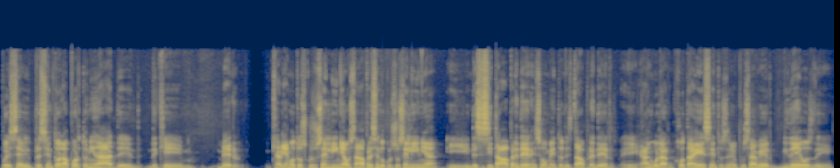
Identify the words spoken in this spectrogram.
pues se presentó la oportunidad de, que ver que habían otros cursos en línea o estaban apareciendo cursos en línea y necesitaba aprender en ese momento, necesitaba aprender eh, Angular JS, entonces me puse a ver videos de,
